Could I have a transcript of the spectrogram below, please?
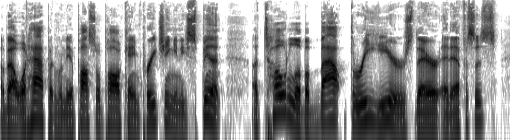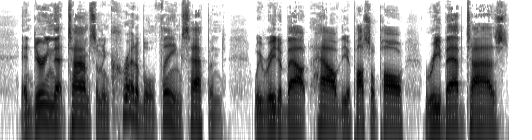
about what happened when the Apostle Paul came preaching, and he spent a total of about three years there at Ephesus. And during that time, some incredible things happened. We read about how the Apostle Paul rebaptized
